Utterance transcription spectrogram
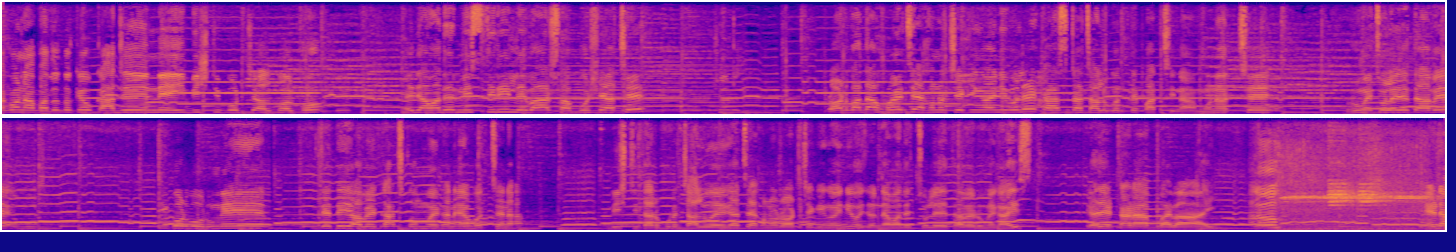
এখন আপাতত কেউ কাজে নেই, বৃষ্টি পড়ছে অল্প অল্প। এই যে আমাদের মিস্ত্রি, লেবার সব বসে আছে। রড বাঁধা হয়েছে, এখনও চেকিং হয়নি বলে কাজটা চালু করতে পারছি না। মনে হচ্ছে রুমে চলে যেতে হবে। কি করব? রুমে যেতেই হবে, কাজকর্ম এখানে হচ্ছে না। বৃষ্টি তার উপরে চালু হয়ে গেছে এখনও রড চেকিং হয়নি ওই জন্য আমাদের চলে যেতে হবে রুমে গাইস ঠিক আছে টাটা বাই বাই হ্যালো এটা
